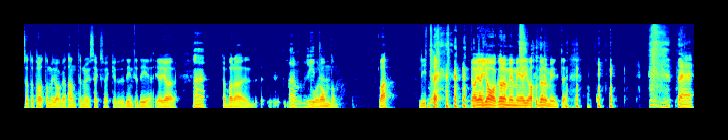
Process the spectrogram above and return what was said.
suttit och pratat om att jaga tanter nu i sex veckor. Det är inte det jag gör. Nej, Jag bara lite. går om dem. Va? Lite? Ja, jag jagar dem, men jag jagar dem ju inte. Nej,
